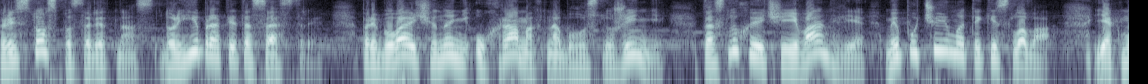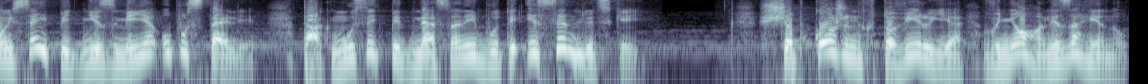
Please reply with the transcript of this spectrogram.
Христос посеред нас, дорогі брати та сестри, перебуваючи нині у храмах на богослужінні та слухаючи Євангеліє, ми почуємо такі слова: як Мойсей підніс змія у пустелі, так мусить піднесений бути і син людський. Щоб кожен, хто вірує в нього, не загинув,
